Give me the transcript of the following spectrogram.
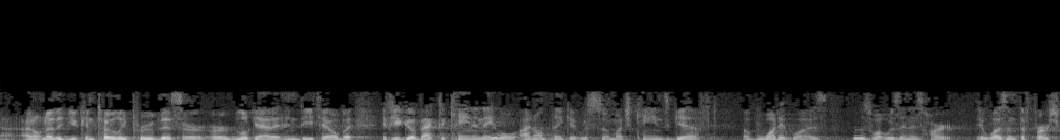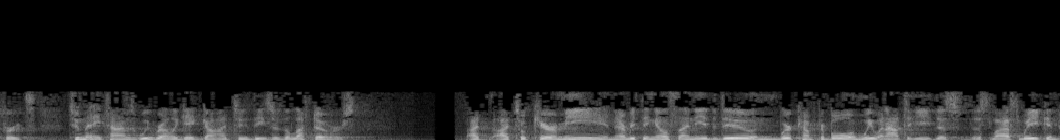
I don't know that you can totally prove this or, or look at it in detail, but if you go back to Cain and Abel, I don't think it was so much Cain's gift of what it was, it was what was in his heart. It wasn't the first fruits. Too many times we relegate God to these are the leftovers. I, I took care of me and everything else I needed to do, and we're comfortable, and we went out to eat this this last week, and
